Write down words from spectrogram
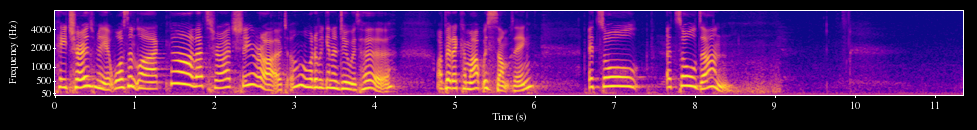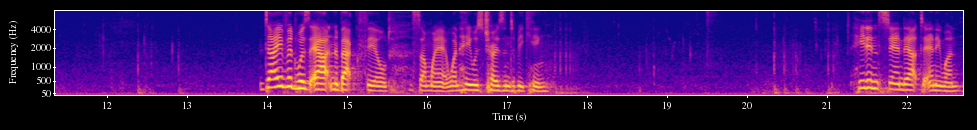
He chose me. It wasn't like, oh, that's right, she arrived. Oh, what are we going to do with her? I better come up with something. It's all it's all done. David was out in a backfield somewhere when he was chosen to be king. He didn't stand out to anyone,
